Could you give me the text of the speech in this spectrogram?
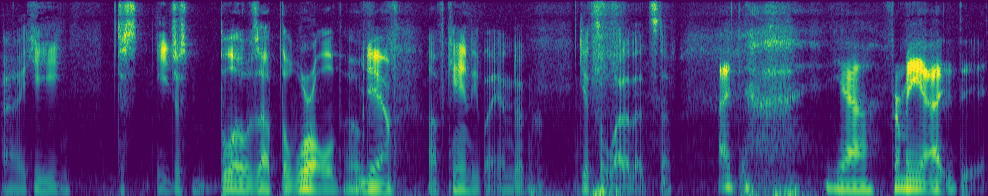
uh, he just he just blows up the world of, Yeah. Of Candyland and gets a lot of that stuff. I, yeah, for me, I, it,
